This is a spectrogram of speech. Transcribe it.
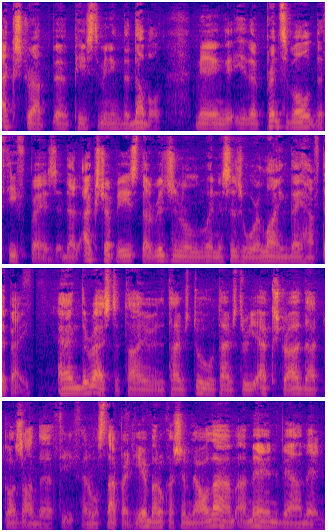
extra uh, piece, meaning the double, meaning the principal, the thief pays that extra piece. The original witnesses who were lying, they have to pay, and the rest, the time, the times two, times three extra, that goes on the thief. And we'll stop right here. Baruch Hashem le'olam. Amen ve'amen.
